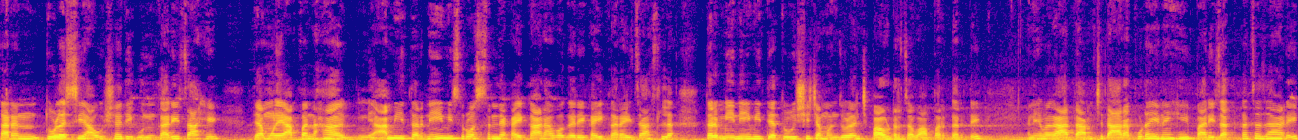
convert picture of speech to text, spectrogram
कारण तुळशी औषधी गुणकारीच आहे. त्यामुळे आपण हा आम्ही तर नेहमीच रोज संध्याकाळी काढा वगैरे काही करायचं असलं तर मी नेहमी त्या तुळशीच्या मंजुळांची पावडरचा वापर करते. आणि हे बघा आता आमच्या दारापुढं आहे ना हे पारिजातकाचं झाड आहे.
